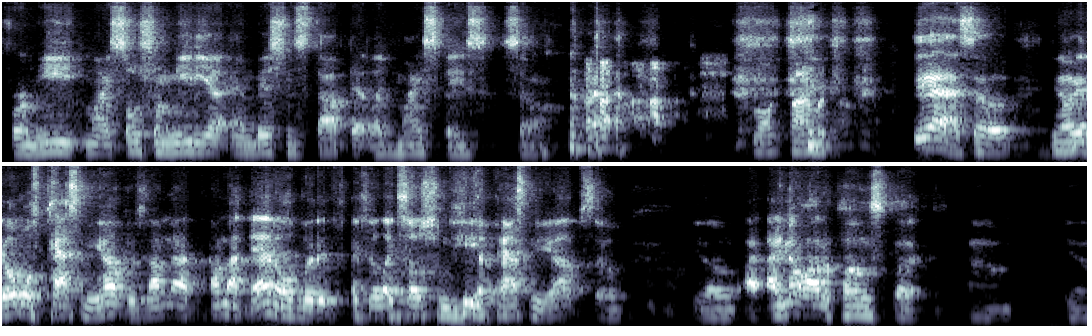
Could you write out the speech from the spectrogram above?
for me, my social media ambition stopped at like MySpace. So Long time ago. yeah, so you know, it almost passed me up, which I'm not I'm not that old, but it, I feel like social media passed me up. So, you know, I, I know how to post, but um, you know,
